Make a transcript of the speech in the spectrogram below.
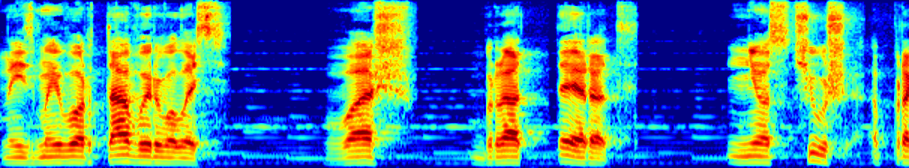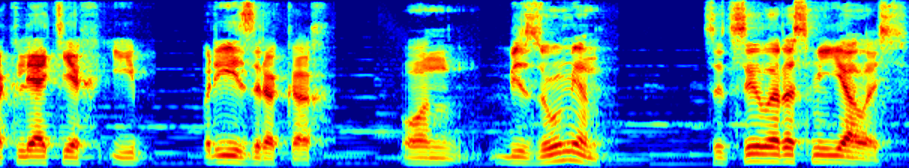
но из моего рта вырвалось «Ваш брат Террот нес чушь о проклятиях и призраках. Он безумен?» Цицила рассмеялась.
